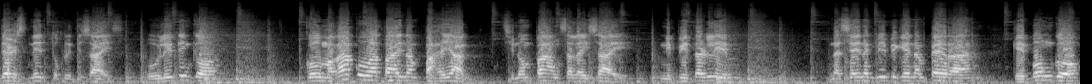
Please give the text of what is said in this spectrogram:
there's need to criticize. Ulitin ko, kung makakuha tayo ng pahayag, sinumpa ang salaysay? Ni Peter Lim na siya nagbibigay ng pera kay Bongo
